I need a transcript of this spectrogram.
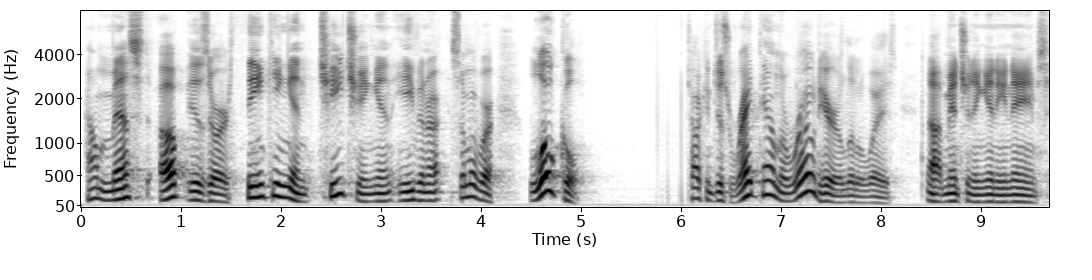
How messed up is our thinking and teaching, and even our, some of our local, talking just right down the road here a little ways, not mentioning any names.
